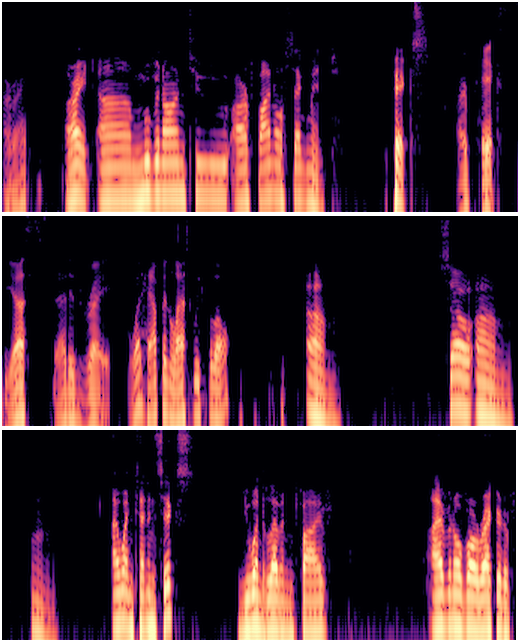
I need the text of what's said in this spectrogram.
All right. All right, um moving on to our final segment. The picks. Our picks. Yes, that is right. What happened last week Bilal? Um so um mm, I went 10 and 6. You went 11 and 5. I have an overall record of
